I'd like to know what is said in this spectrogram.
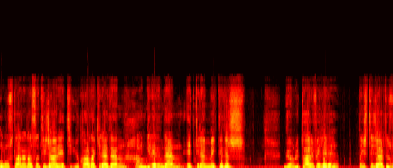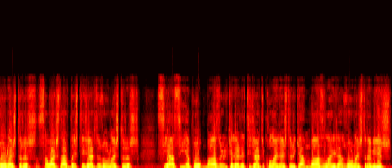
Uluslararası ticaret yukarıdakilerden hangilerinden etkilenmektedir? Gümrük tarifeleri dış ticareti zorlaştırır. Savaşlar dış ticareti zorlaştırır. Siyasi yapı bazı ülkelerle ticareti kolaylaştırırken bazılarıyla zorlaştırabilir.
